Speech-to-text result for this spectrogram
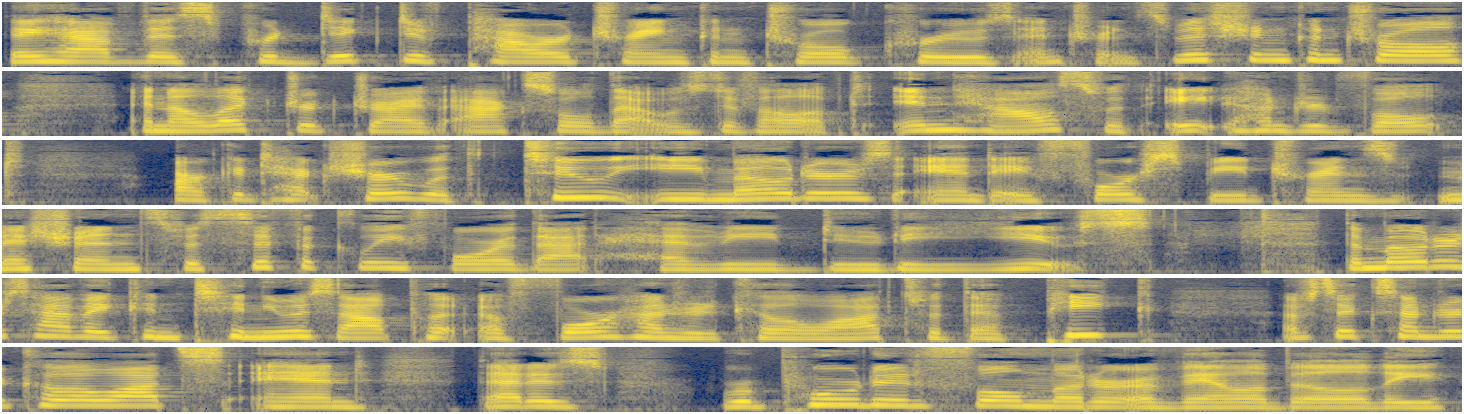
They have this predictive powertrain control, cruise, and transmission control, an electric drive axle that was developed in house with 800 volt architecture with two E motors and a four speed transmission specifically for that heavy duty use. The motors have a continuous output of 400 kilowatts with a peak of 600 kilowatts, and that is reported full motor availability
